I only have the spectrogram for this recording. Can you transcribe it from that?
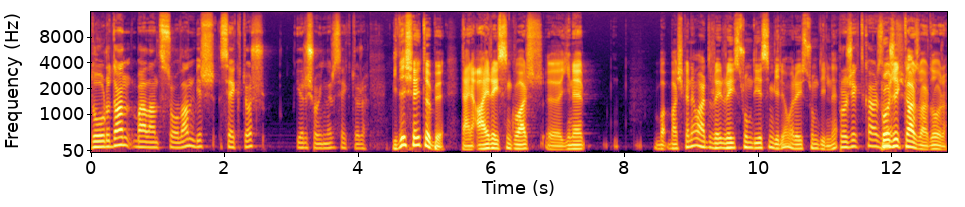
doğrudan bağlantısı olan bir sektör. Yarış oyunları sektörü. Bir de şey tabii yani iRacing var e, yine ba- başka ne vardı? Ra- Race Room diyesim geliyor ama Race Room değil ne? Project Cars Project var. Cars var doğru.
